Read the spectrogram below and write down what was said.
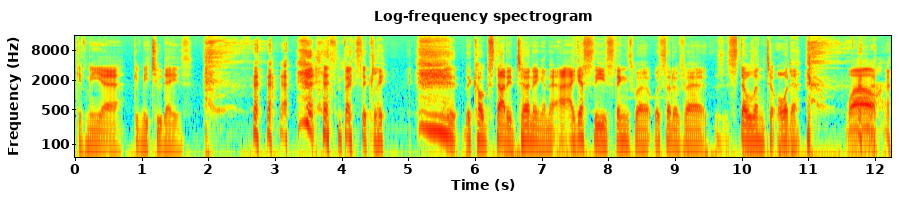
"Give me, uh, give me two days." Basically, the cogs started turning, and I, I, guess these things were were sort of uh, stolen to order. wow.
